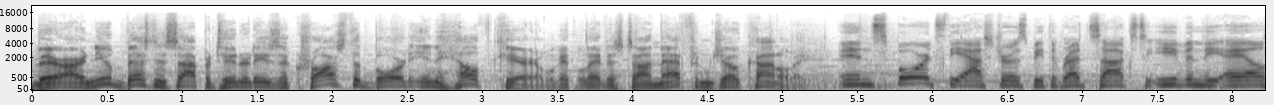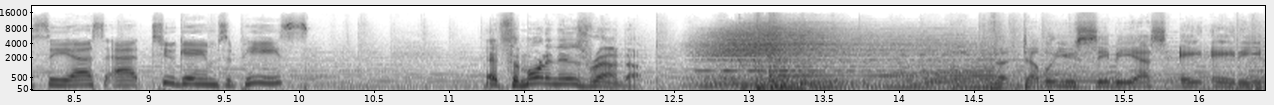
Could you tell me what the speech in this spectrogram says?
There are new business opportunities across the board in healthcare. We'll get the latest on that from Joe Connolly. In sports, the Astros beat the Red Sox to even the ALCS at two games apiece. It's the Morning News Roundup. The WCBS 880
